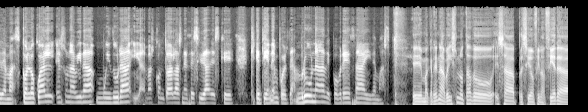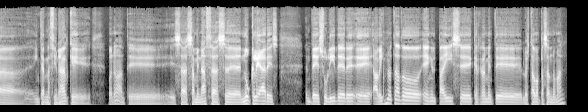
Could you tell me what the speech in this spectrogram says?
demás. Con lo cual es una vida muy dura y además con todas las necesidades que, que tienen pues de hambruna, de pobreza y demás. Eh, Macarena, ¿habéis notado esa presión financiera internacional que, bueno, ante esas amenazas eh, nucleares de su líder, eh, ¿habéis notado en el país eh, que realmente lo estaban pasando mal?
